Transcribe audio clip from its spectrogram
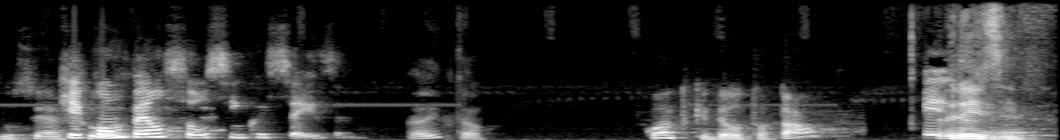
você que achou compensou 5 e 6. É, então. quanto que deu o total? 13. Você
